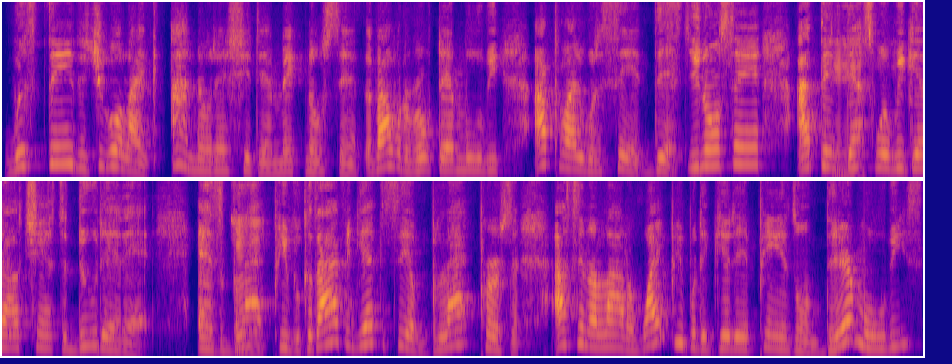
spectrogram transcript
with things that you go like, I know that shit didn't make no sense. If I would have wrote that movie, I probably would have said this. You know what I'm saying? I think mm-hmm. that's where we get our chance to do that at as black people. Because I haven't yet to see a black person. I've seen a lot of white people to give their opinions on their movies,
